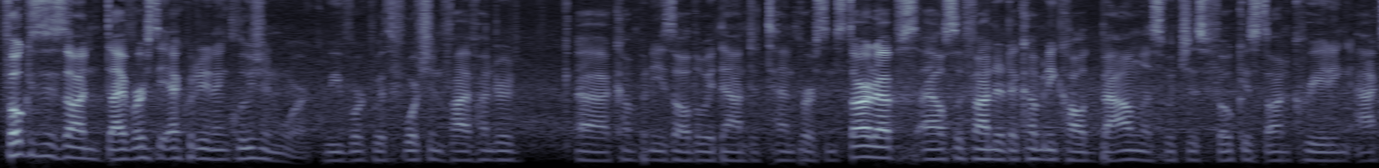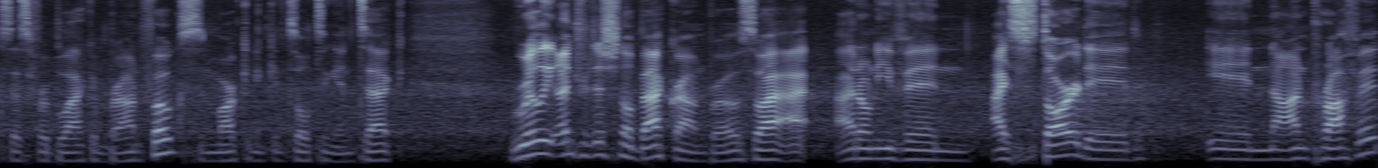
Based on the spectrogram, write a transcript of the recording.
focuses on diversity, equity, and inclusion work. We've worked with Fortune 500 uh, companies all the way down to 10-person startups. I also founded a company called Boundless, which is focused on creating access for black and brown folks in marketing, consulting, and tech. Really untraditional background, bro. So I I don't even, I started in nonprofit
